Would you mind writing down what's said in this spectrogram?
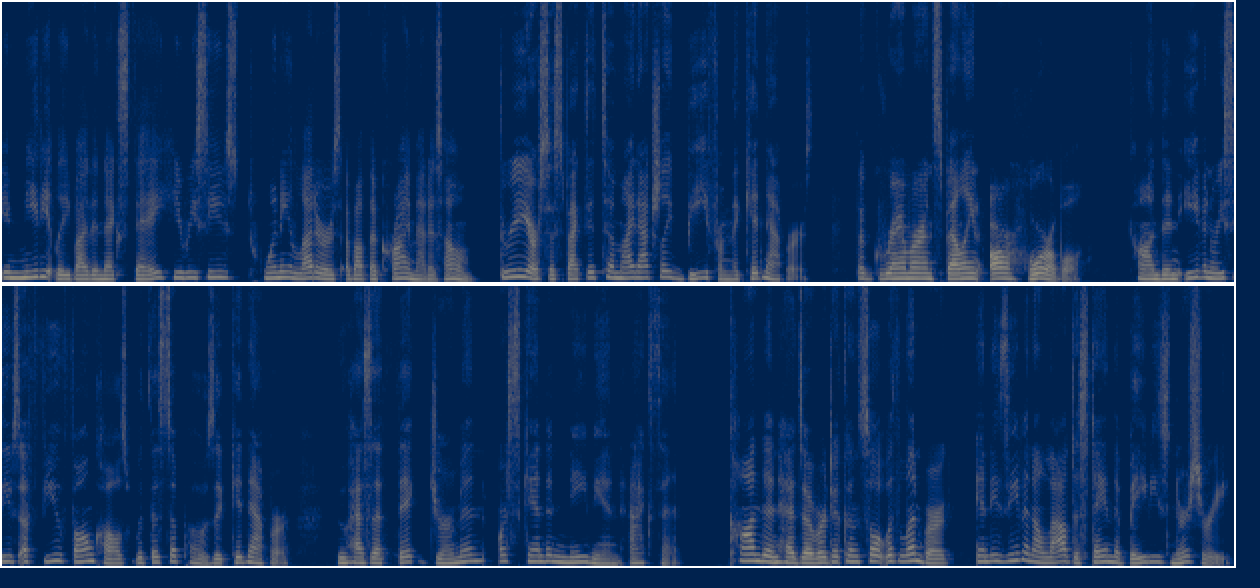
Immediately by the next day, he receives 20 letters about the crime at his home. Three are suspected to might actually be from the kidnappers. The grammar and spelling are horrible. Condon even receives a few phone calls with the supposed kidnapper, who has a thick German or Scandinavian accent. Condon heads over to consult with Lindbergh and is even allowed to stay in the baby's nursery.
